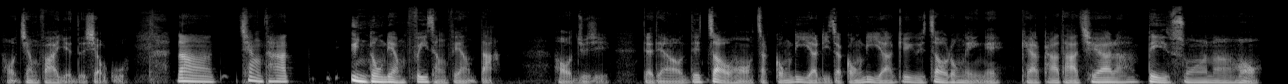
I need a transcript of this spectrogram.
好、降发炎的效果。那像他运动量非常非常大。好，就是常常在走吼，十公里啊，二十公里啊，叫佢走拢会用诶，骑脚踏车啦，爬山啦，吼，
